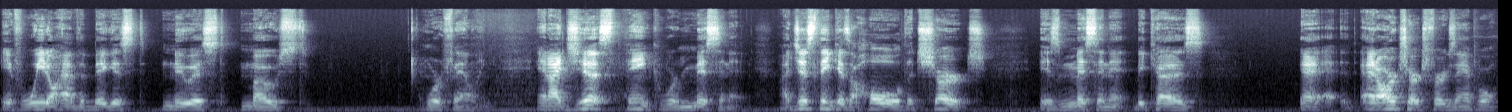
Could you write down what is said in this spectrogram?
if we don't have the biggest, newest, most, we're failing. And I just think we're missing it. I just think as a whole, the church is missing it because at, our church, for example,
